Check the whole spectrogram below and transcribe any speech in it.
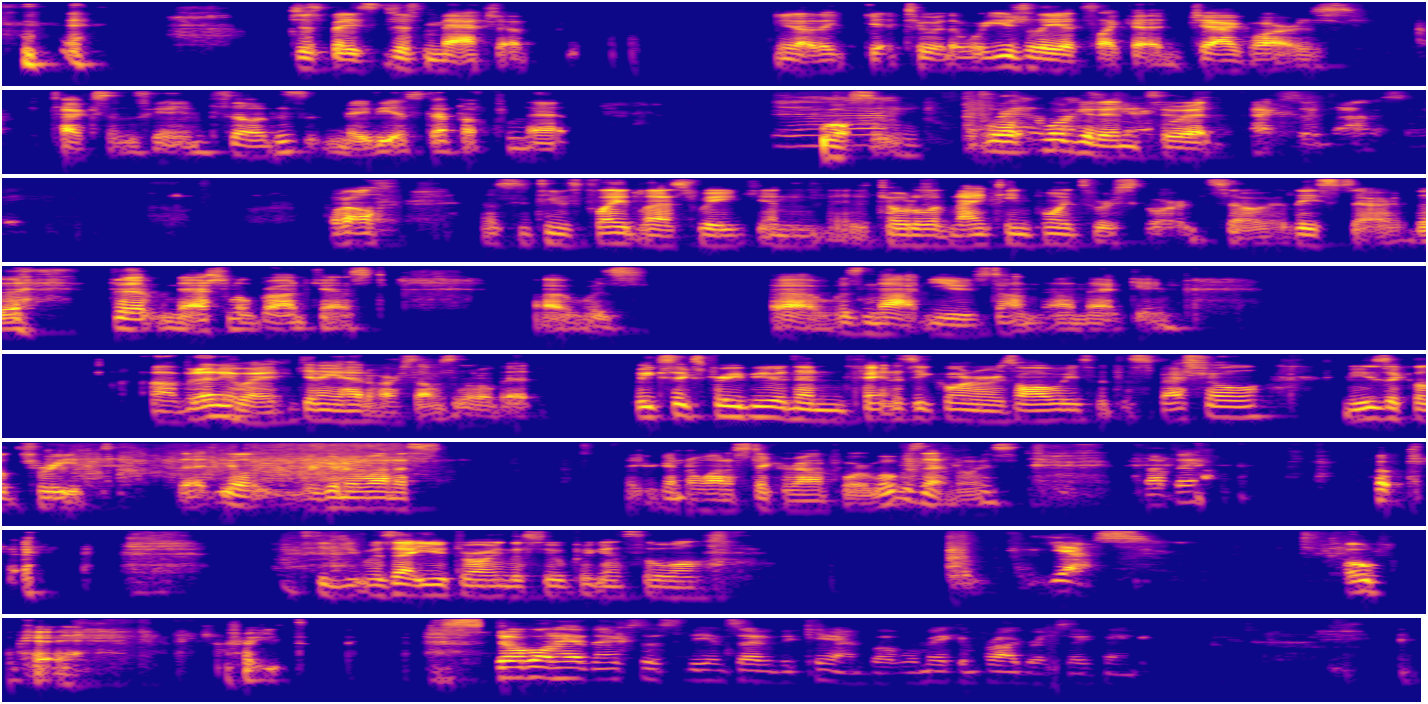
just based, just matchup. You know, they get two of the. Usually, it's like a Jaguars Texans game, so this is maybe a step up from that. We'll see. We'll, we'll get into it. Excellent, honestly. Well, those two teams played last week, and a total of 19 points were scored. So at least uh, the the national broadcast uh, was uh, was not used on on that game. Uh, but anyway, getting ahead of ourselves a little bit. Week six preview, and then fantasy corner as always with the special musical treat that you'll, you're going to want to that you're going to want to stick around for. What was that noise? Nothing. Okay. Did you, was that you throwing the soup against the wall? Yes. Oh, Okay, great. Still don't have access to the inside of the can, but we're making progress, I think.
